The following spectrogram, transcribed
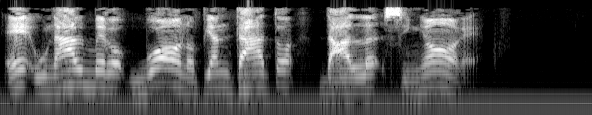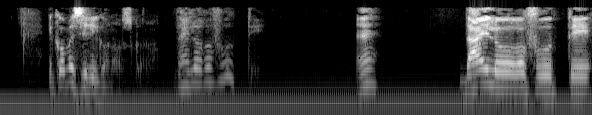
è un albero buono piantato dal Signore. E come si riconoscono? Dai loro frutti. Eh? Dai loro frutti.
